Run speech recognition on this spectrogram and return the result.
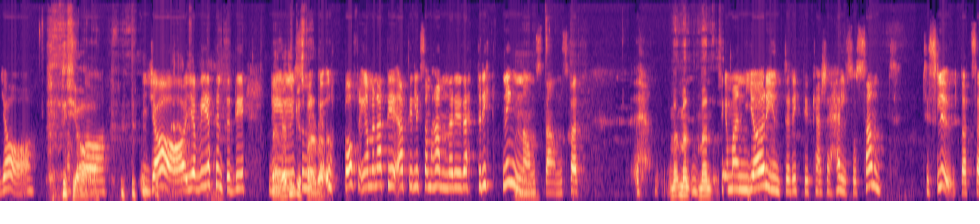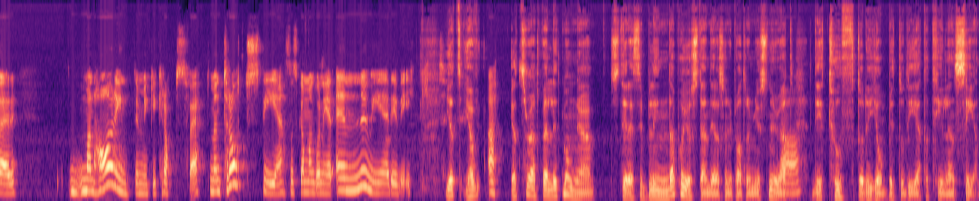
Ja. Alltså, ja. Vad, ja, jag vet inte. Det, det är ju så mycket uppoffring. Ja, men att det, att det liksom hamnar i rätt riktning mm. någonstans. För att, men, men, men... Det man gör är ju inte riktigt kanske hälsosamt till slut. Att så här, man har inte mycket kroppsfett, men trots det så ska man gå ner ännu mer i vikt. Jag, jag, att, jag tror att väldigt många stirrar sig blinda på just den delen som du pratar om just nu. Ja. Att det är tufft och det är jobbigt och det är att ta till en scen.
